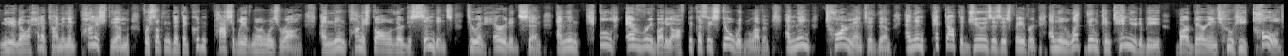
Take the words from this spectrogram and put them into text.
needed to know ahead of time and then punished them for something that they couldn't possibly have known was wrong and then punished all of their descendants through inherited sin and then killed everybody off because they still wouldn't love him and then tormented them and then picked out the Jews as his favorite and then let them continue to be barbarians who he told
